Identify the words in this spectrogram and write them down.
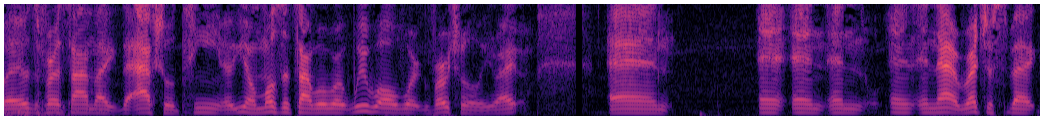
but it was the first time like the actual team. You know, most of the time we work, we all work virtually, right? And and and and, and in that retrospect,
